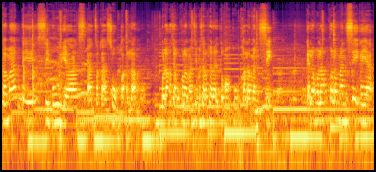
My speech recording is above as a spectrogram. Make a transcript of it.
Kamatis, sibuyas, at saka suka lang. Wala kasi akong kalamansi. Masarap sana ito kung kalamansi. Kailan wala akong kalamansi, kaya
